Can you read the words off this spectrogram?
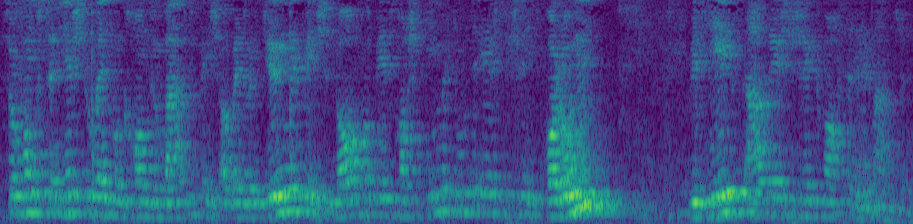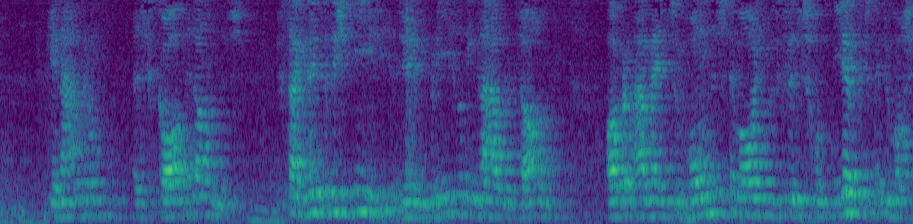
So funktionierst du, wenn du ein Konsument bist. Aber wenn du ein Jünger bist, ein Nachfolger bist, machst du immer du den ersten Schritt. Warum? Weil Jesus auch den ersten Schritt gemacht hat auf Menschen. Genau darum. Es geht nicht anders. Ich sage nicht, das ist easy. Es ist ein Preis, den dein Glauben zahlt. Aber auch wenn es zum hundertsten Mal ist, das es kommt nie etwas mehr, du machst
